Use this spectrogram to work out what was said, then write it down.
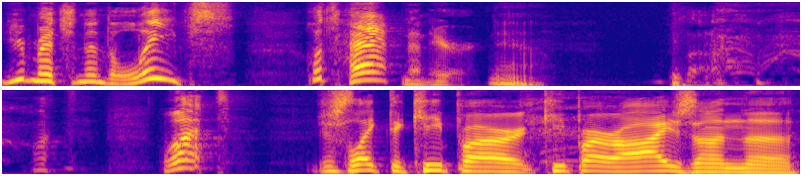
you're mentioning the Leafs. What's happening here? Yeah. What? Just like to keep our keep our eyes on the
